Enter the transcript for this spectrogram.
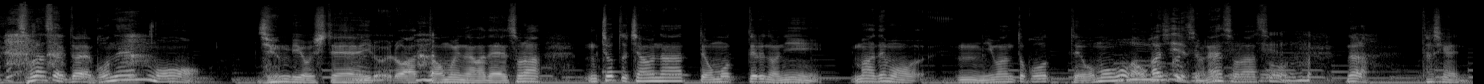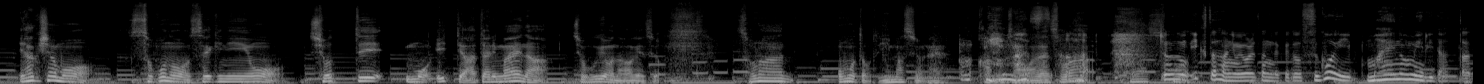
それはそうだから5年も準備をしていろいろあった思いの中でそれはちょっとちゃうなって思ってるのにまあでも、うん、言わんとこって思う方がおかしいですよね、それはそう。だから確かに役者もそこの責任を背負ってもういって当たり前な職業なわけですよ。それは思ったこと言いますよね。うん監督さんはねそらはそらそう。生田さんにも言われたんだけどすごい前のめりだったっ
